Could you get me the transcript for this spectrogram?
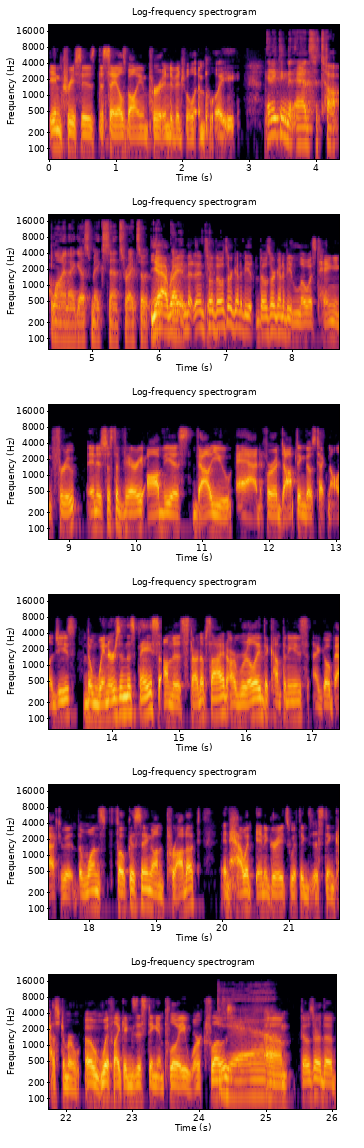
increases the sales volume per individual employee. Anything that adds to top line, I guess, makes sense, right? So yeah, it, right, it, and, and so those are going to be those are going to be lowest hanging fruit, and it's just a very obvious value add for adopting those technologies. The winners in the space on the startup side are really the companies. I go back to it, the ones focusing on product and how it integrates with existing customer, uh, with like existing employee workflows. Yeah, um, those are the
